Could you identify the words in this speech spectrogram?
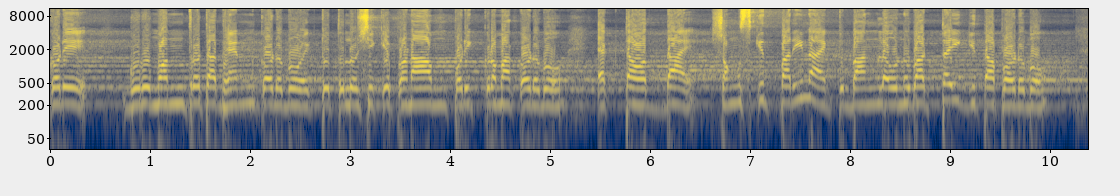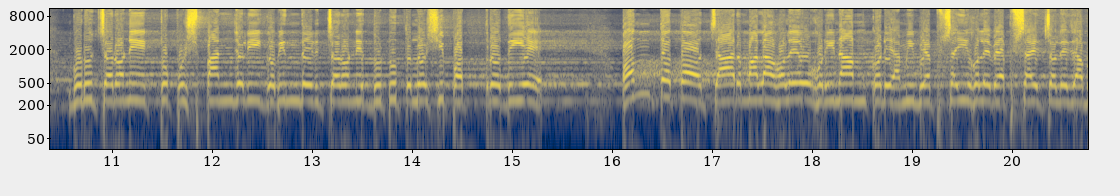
করে গুরু মন্ত্রটা ধ্যান করব, একটু তুলসীকে প্রণাম, পরিক্রমা করব। একটা অধ্যায়, সংস্কৃত পারি না, একটু বাংলা অনুবাদটাই গীতা পড়ব। গুরুচরণে একটু পুষ্পাঞ্জলি গোবিন্দের চরণে দুটো তুলসী পত্র দিয়ে অন্তত চার মালা হলেও হরিনাম করে আমি ব্যবসায়ী হলে ব্যবসায় চলে যাব,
